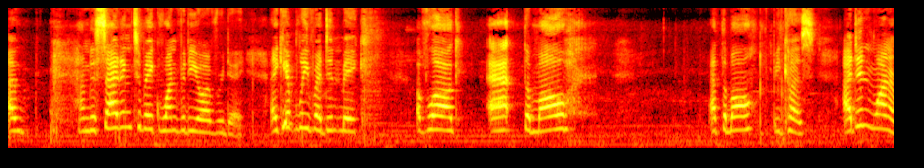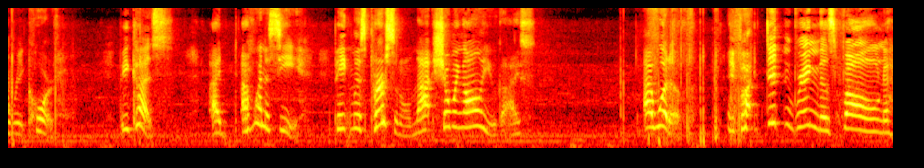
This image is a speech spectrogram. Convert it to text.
I'm, I'm deciding to make one video every day. I can't believe I didn't make a vlog at the mall. At the mall because I didn't want to record because I I want to see Peyton List Personal, not showing all you guys. I would have. If I didn't bring this phone.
